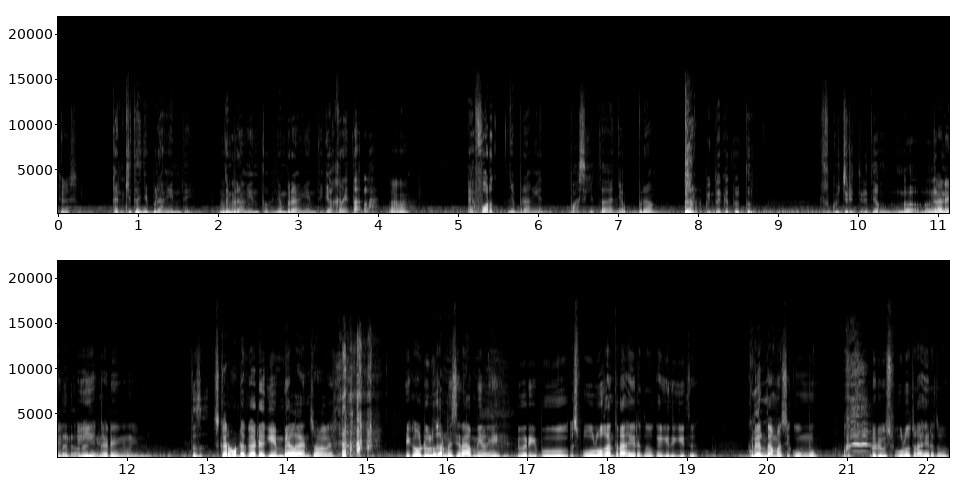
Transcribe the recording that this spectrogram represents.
Terus Kan kita nyebrangin tuh. Nyebrangin tuh, nyebrangin tiga kereta lah. Heeh. Effort nyebrangin. Pas kita nyebrang, dar pintu ketutup. Terus gue jerit-jerit yang enggak enggak Nggak ada yang orang Iya gitu. nggak ada yang ini Terus Sekarang udah gak ada gembel kan soalnya. Ya kalau dulu kan masih rame ya 2010 kan terakhir tuh kayak gitu-gitu. Kereta masih kumuh. 2010 terakhir tuh.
